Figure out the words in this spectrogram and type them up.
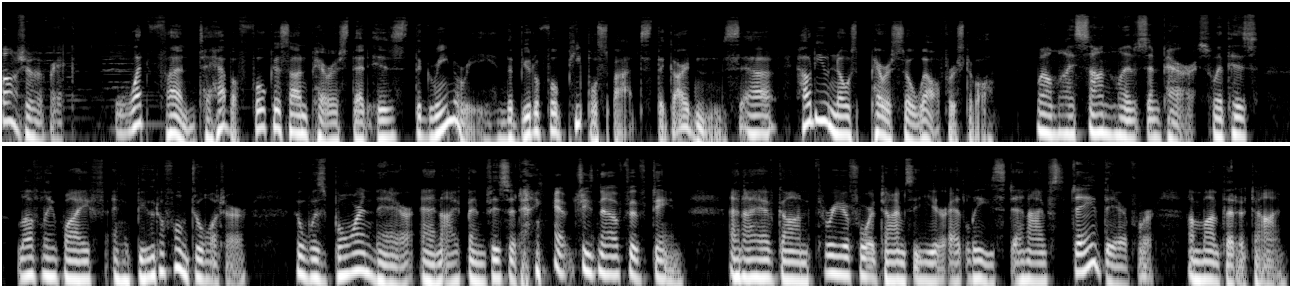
Bonjour, Rick. What fun to have a focus on Paris that is the greenery, the beautiful people spots, the gardens. Uh, how do you know Paris so well, first of all? Well, my son lives in Paris with his lovely wife and beautiful daughter who was born there, and I've been visiting. She's now 15, and I have gone three or four times a year at least, and I've stayed there for a month at a time.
